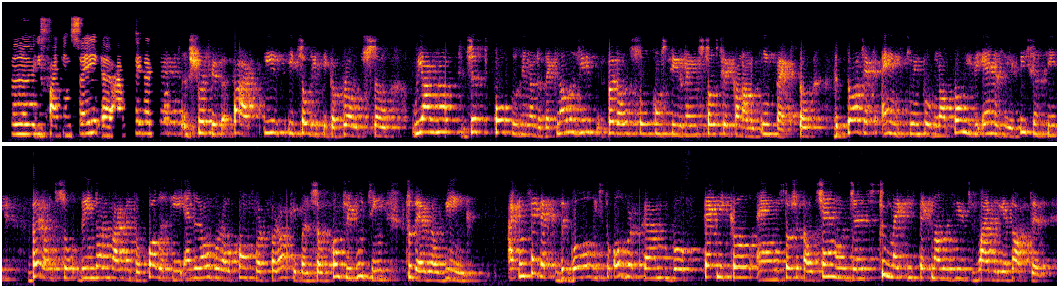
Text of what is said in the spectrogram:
if I can say, uh, I would say that the shortest part is its holistic approach. So we are not just focusing on the technologies, but also considering socioeconomic impact. So the project aims to improve not only the energy efficiency, but also the indoor environmental quality and the overall comfort for occupants, so contributing to their well-being. I can say that the goal is to overcome both technical and societal challenges to make these technologies widely adopted.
